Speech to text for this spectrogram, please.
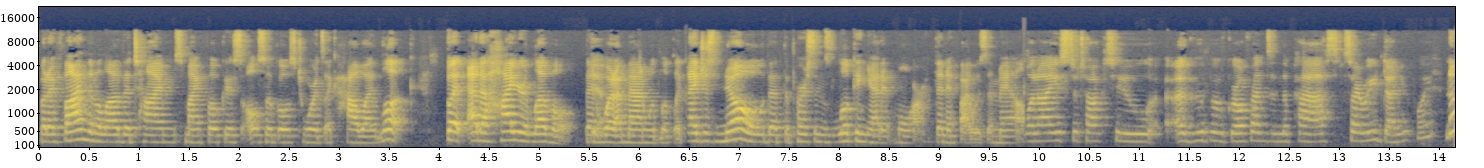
But I find that a lot of the times my focus also goes towards like how I look. But at a higher level than Yeah. what a man would look like. I just know that the person's looking at it more than if I was a male. When I used to talk to a group of girlfriends in the past. Sorry, were you done your point? No,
